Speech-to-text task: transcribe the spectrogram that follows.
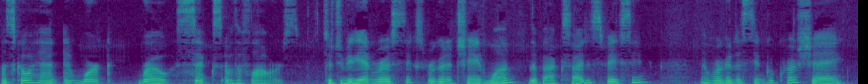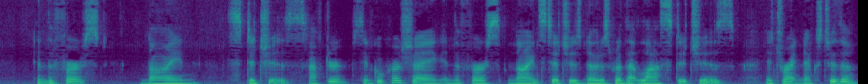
Let's go ahead and work row 6 of the flowers. So to begin row 6, we're going to chain 1, the back side is facing, and we're going to single crochet in the first 9 stitches. After single crocheting in the first 9 stitches, notice where that last stitch is. It's right next to the,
